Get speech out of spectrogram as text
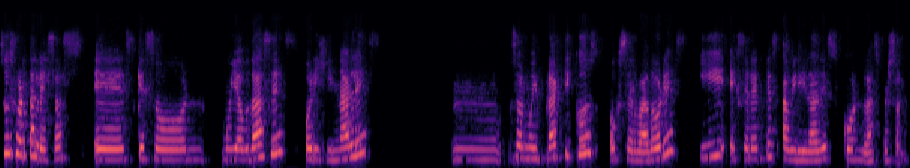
Sus fortalezas es que son muy audaces, originales, mm, son muy prácticos, observadores y excelentes habilidades con las personas.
